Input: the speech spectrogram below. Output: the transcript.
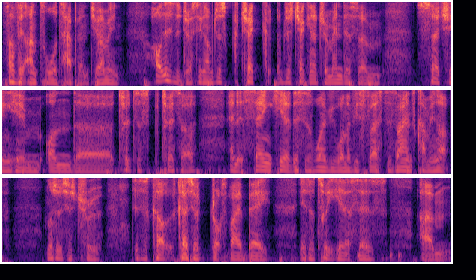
something untoward happened. Do you know what I mean? Oh, this is interesting. I'm just check. I'm just checking a tremendous um searching him on the Twitter Twitter, and it's saying here this is going to be one of his first designs coming up. I'm not sure this is true. This is courtesy of Drops by Bay. It's a tweet here that says. Um,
